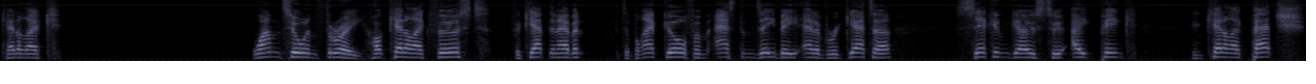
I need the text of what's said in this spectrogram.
Cadillac one, two, and three. Hot Cadillac first for Captain Abbott. It's a black girl from Aston Dee Bee out of Regatta. Second goes to eight pink in Cadillac Patch.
